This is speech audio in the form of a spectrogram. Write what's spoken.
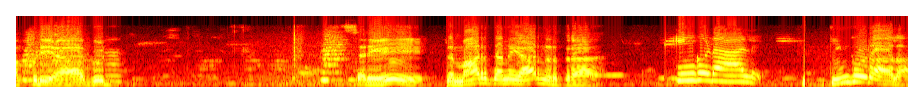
அப்படியா? குட் சரி. இந்த மாரத்தான யார் நடத்துறா? கிங்கோட ஆளு. கிங்கோட ஆளா?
